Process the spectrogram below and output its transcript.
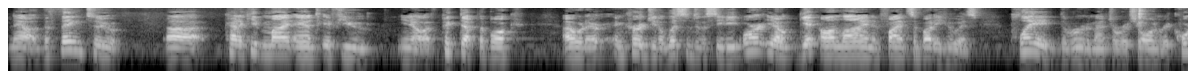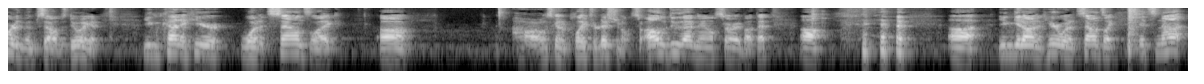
Now, the thing to uh, kind of keep in mind, and if you you know have picked up the book, I would uh, encourage you to listen to the CD or you know get online and find somebody who has played the rudimental ritual and recorded themselves doing it. You can kind of hear what it sounds like. Uh, oh, I was going to play traditional, so I'll do that now. Sorry about that. Uh, uh, you can get on and hear what it sounds like. It's not.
